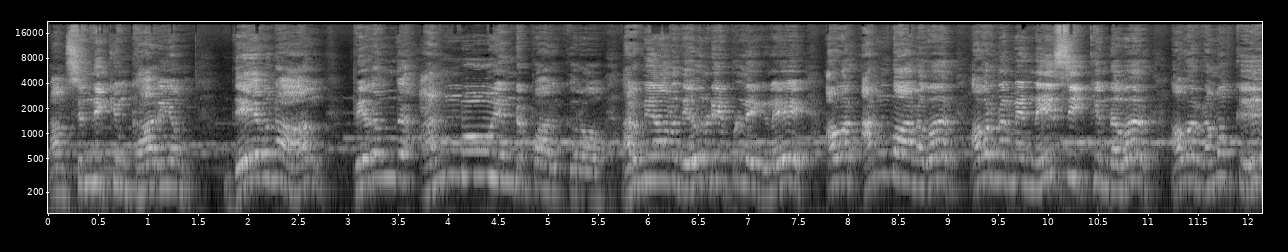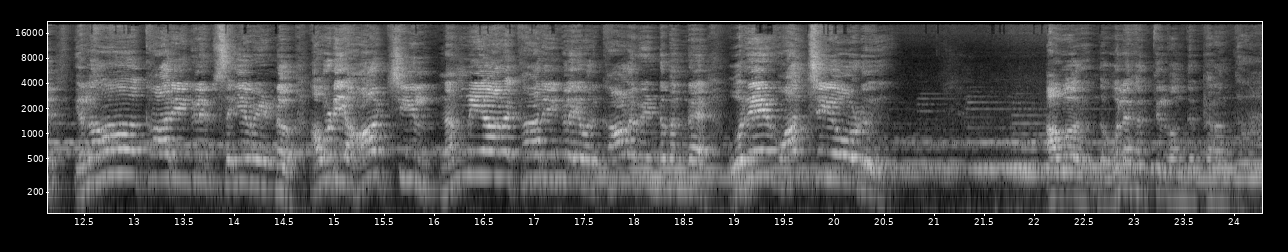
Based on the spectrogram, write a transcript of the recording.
நாம் சிந்திக்கும் காரியம் தேவனால் பிறந்த அன்பு என்று பார்க்கிறோம். அருமையான தேவனுடைய பிள்ளைகளே அவர் அன்பானவர் அவர் நம்மை நேசிக்கின்றவர் அவர் நமக்கு எல்லா காரியங்களையும் செய்ய வேண்டும். அவருடைய ஆட்சியில் நன்மையான காரியங்களை அவர் காண வேண்டும் என்ற ஒரே வாஞ்சையோடு அவர் இந்த உலகத்தில் வந்து பிறந்தார்.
